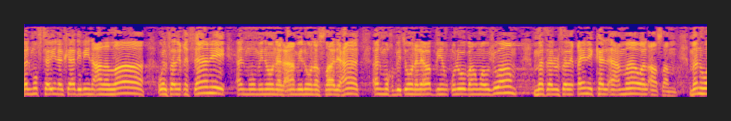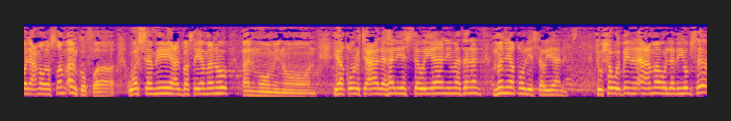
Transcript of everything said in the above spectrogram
المفترين الكاذبين على الله والفريق الثاني المؤمنون العاملون الصالحات المخبتون لربهم قلوبهم ووجوههم. مثل الفريقين كالأعمى والأصم. من هو الأعمى والأصم؟ الكفار. والسميع البصير من هو؟ المؤمنون. يقول تعالى هل يستويان مثلا؟ من يقول يستويان؟ تسوي بين الأعمى والذي يبصر؟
